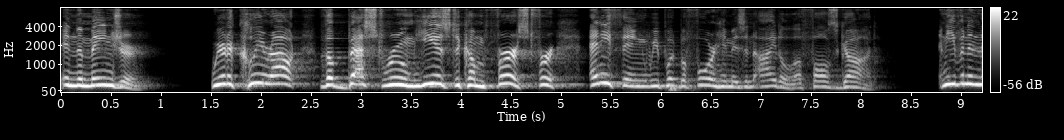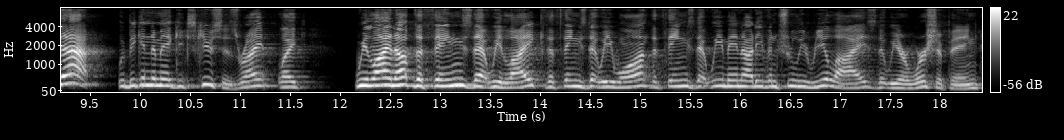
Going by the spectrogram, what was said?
in the manger. We are to clear out the best room. He is to come first, for anything we put before him is an idol, a false God. And even in that, we begin to make excuses, right? Like, we line up the things that we like, the things that we want, the things that we may not even truly realize that we are worshiping.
